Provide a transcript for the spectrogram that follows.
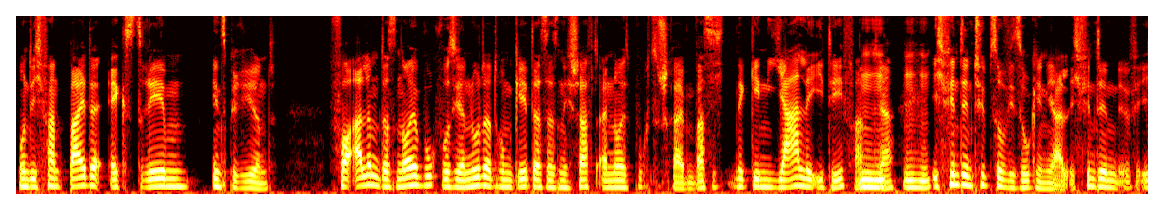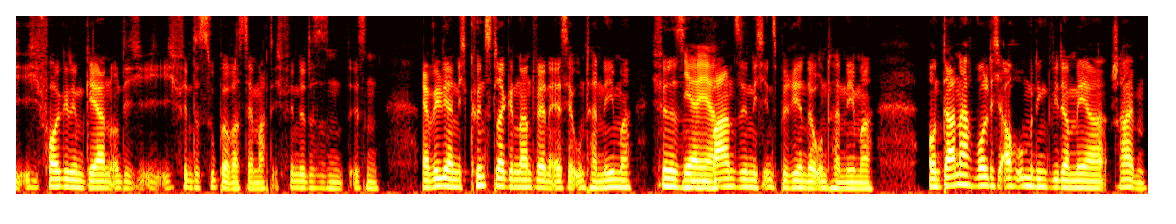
Und ich fand beide extrem inspirierend. Vor allem das neue Buch, wo es ja nur darum geht, dass er es nicht schafft, ein neues Buch zu schreiben, was ich eine geniale Idee fand, Mhm, ja. mhm. Ich finde den Typ sowieso genial. Ich finde den, ich, ich folge dem gern und ich, ich, ich finde es super, was der macht. Ich finde, das ist ein, ist ein, er will ja nicht Künstler genannt werden, er ist ja Unternehmer. Ich finde, es ist Ja, ein ja. wahnsinnig inspirierender Unternehmer. Und danach wollte ich auch unbedingt wieder mehr schreiben.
